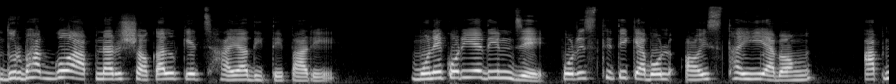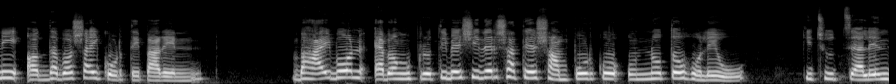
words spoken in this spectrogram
দুর্ভাগ্য আপনার সকালকে ছায়া দিতে পারে। মনে করিয়ে দিন যে পরিস্থিতি কেবল অস্থায়ী এবং আপনি অধ্যাবসায় করতে পারেন। ভাই বোন এবং প্রতিবেশীদের সাথে সম্পর্ক উন্নত হলেও কিছু চ্যালেঞ্জ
